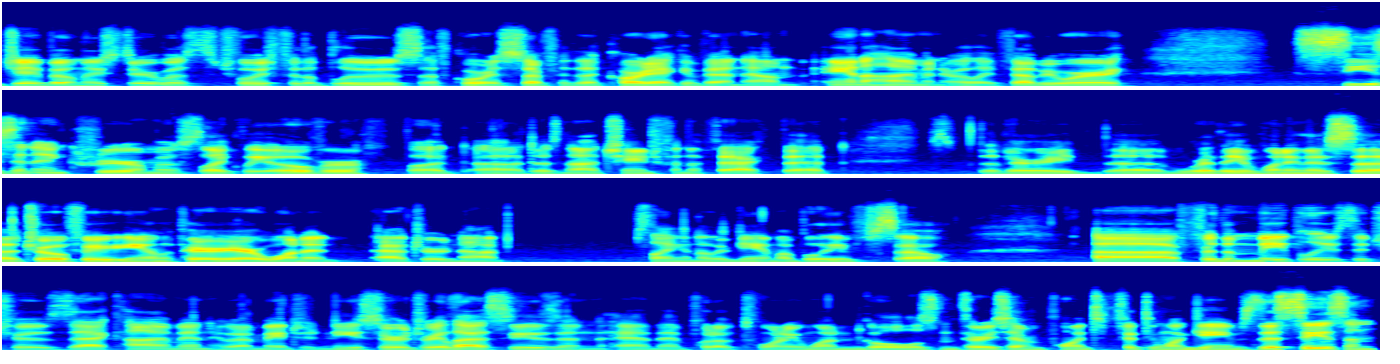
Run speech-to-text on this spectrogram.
Jay was the choice for the Blues, of course, suffered the cardiac event out in Anaheim in early February. Season and career are most likely over, but uh, does not change from the fact that the very uh, worthy of winning this uh, trophy. Ian Laperrière won it after not playing another game, I believe. So Uh, for the Maple Leafs, they chose Zach Hyman, who had major knee surgery last season and then put up 21 goals and 37 points in 51 games this season.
